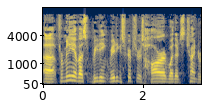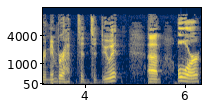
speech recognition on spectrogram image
uh, for many of us, reading reading Scripture is hard, whether it's trying to remember to to do it, um, or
